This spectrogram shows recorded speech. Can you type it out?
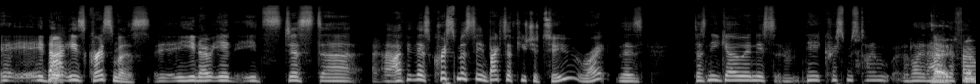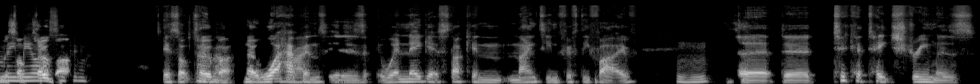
I- I- that is christmas you know it it's just uh i think there's christmas in back to the future too right there's doesn't he go in it's near christmas time like having a family it's meal or October. something It's October. October. No, what Right. happens is when they get stuck in 1955, hmm the the ticker tape streamers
